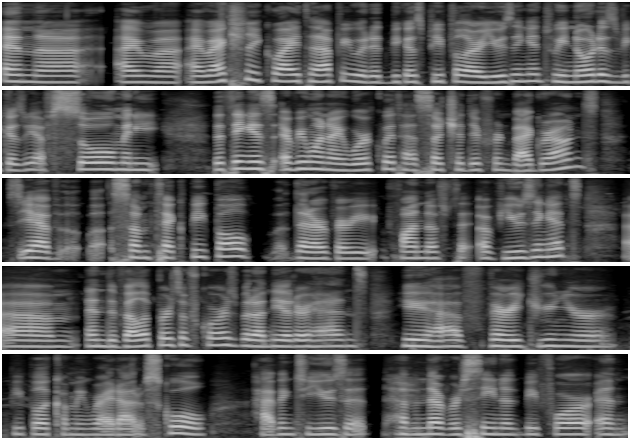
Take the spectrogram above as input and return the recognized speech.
and uh, I'm uh, I'm actually quite happy with it because people are using it. We notice because we have so many. The thing is, everyone I work with has such a different background. So you have uh, some tech people that are very fond of th- of using it, um, and developers, of course. But on the other hand, you have very junior people coming right out of school having to use it, have Mm. never seen it before, and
